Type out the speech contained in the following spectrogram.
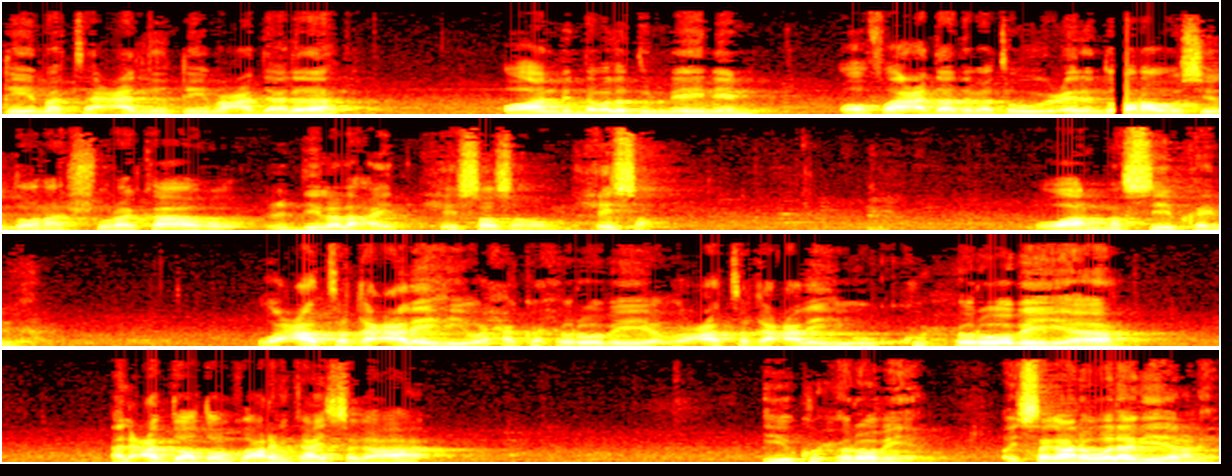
qiimata cadlin qiimo cadaalada oo aan midnaba la dulmiyeynin oo faacaddaa dabeeto wuu u celin doonaa wuu siin doonaa shurakaahu ciddii la lahayd xisasahum xisa. Waa nasiibka imka. Wacataqa calayhi waxaa ka xoroobaya wacataqa calayhi uu ku xoroobayaa alcabdu addoonku arrinkaa isaga ah iyuu ku xoroobaya isagaana walaagi yeelanaya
